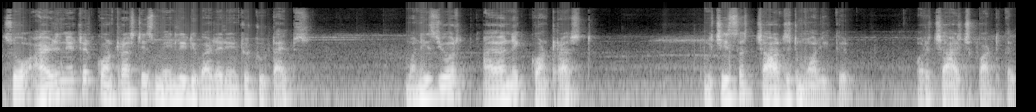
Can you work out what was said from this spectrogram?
So iodinated contrast is mainly divided into two types. One is your ionic contrast which is a charged molecule or a charged particle.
